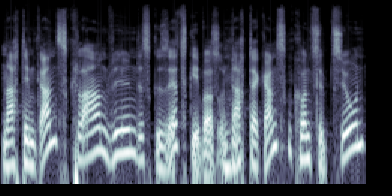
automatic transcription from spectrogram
nach dem ganz klaren Willen des Gesetzgebers und nach der ganzen Konzeption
